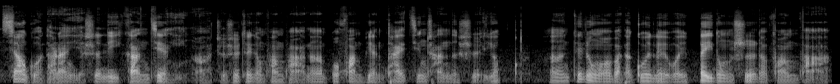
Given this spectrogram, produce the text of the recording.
效果当然也是立竿见影啊。只是这种方法呢，不方便太经常的使用。嗯，这种我把它归类为被动式的方法。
